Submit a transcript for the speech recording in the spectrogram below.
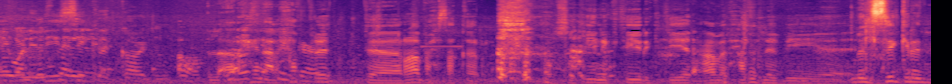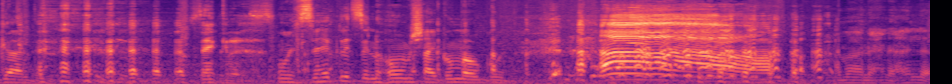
أيوه اللي هي secret garden لا رايحين على حفلة آه، رابح صقر. مبسوطين كثير كثير. عامل حفلة ب بال secret garden secrets وال secrets انه هو مش حيكون موجود. ما نحن هلا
